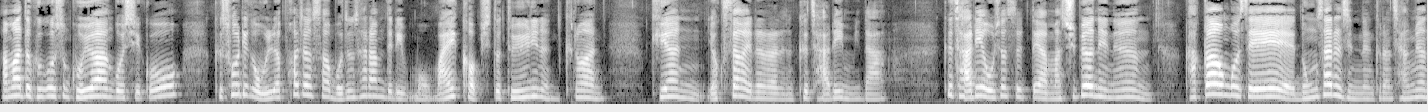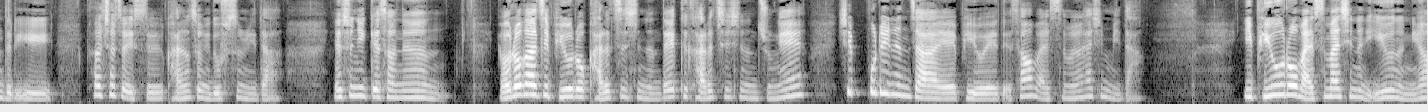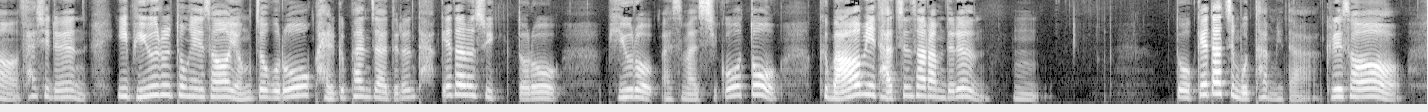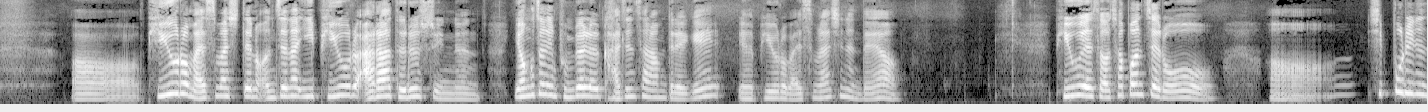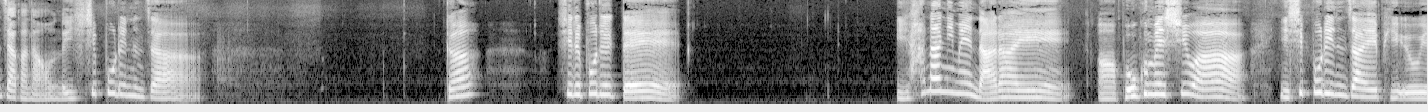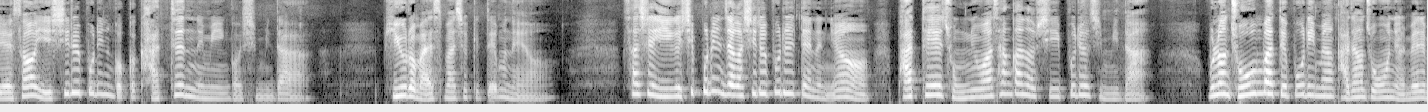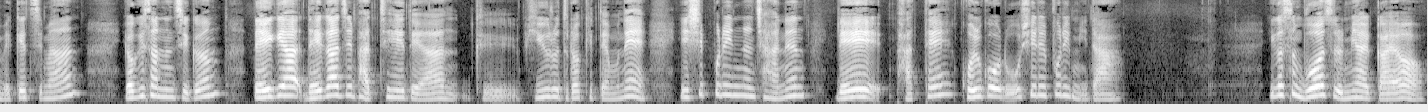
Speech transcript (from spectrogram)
아마도 그곳은 고요한 곳이고 그 소리가 울려 퍼져서 모든 사람들이 뭐 마이크 없이도 들리는 그러한 귀한 역사가 일어나는 그 자리입니다. 그 자리에 오셨을 때 아마 주변에는 가까운 곳에 농사를 짓는 그런 장면들이 펼쳐져 있을 가능성이 높습니다. 예수님께서는 여러 가지 비유로 가르치시는데 그 가르치시는 중에 씨 뿌리는 자의 비유에 대해서 말씀을 하십니다. 이 비유로 말씀하시는 이유는요, 사실은 이 비유를 통해서 영적으로 갈급한 자들은 다 깨달을 수 있도록 비유로 말씀하시고 또 그 마음이 다친 사람들은 음, 또 깨닫지 못합니다. 그래서 어, 비유로 말씀하실 때는 언제나 이 비유를 알아들을 수 있는 영적인 분별력을 가진 사람들에게 예, 비유로 말씀을 하시는데요. 비유에서 첫 번째로 어, 씨 뿌리는 자가 나오는데 이 씨 뿌리는 자 그러니까 씨를 뿌릴 때 이 하나님의 나라의 어, 복음의 씨와 이 씨 뿌리는 자의 비유에서 이 씨를 뿌리는 것과 같은 의미인 것입니다. 비유로 말씀하셨기 때문에요. 사실 이 씨 뿌리는 자가 씨를 뿌릴 때는요, 밭의 종류와 상관없이 뿌려집니다. 물론 좋은 밭에 뿌리면 가장 좋은 열매를 맺겠지만, 여기서는 지금 네, 개, 네 가지 밭에 대한 그 비유를 들었기 때문에 이 씨 뿌리는 자는 네 밭에 골고루 씨를 뿌립니다. 이것은 무엇을 의미할까요?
